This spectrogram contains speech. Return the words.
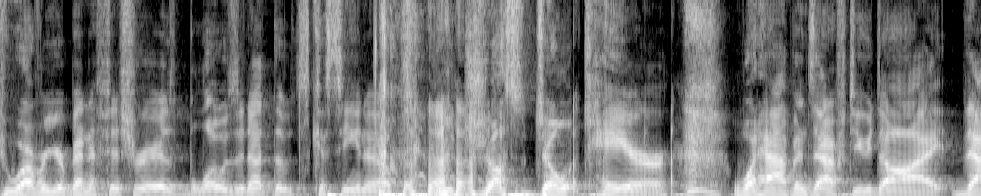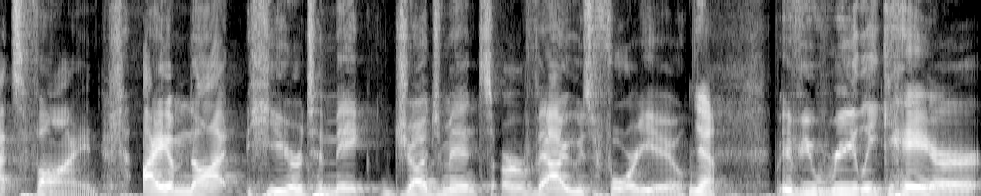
whoever your beneficiary is blows it at the casino. you just don't care what happens after you die. That's fine. I am not here to make judgments or values for you yeah if you really care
